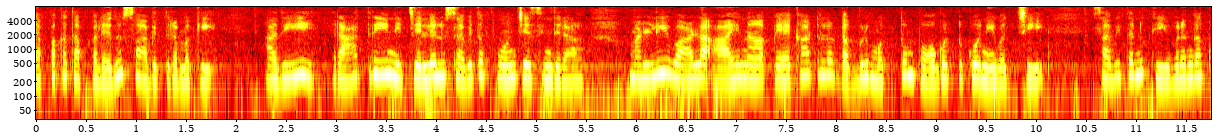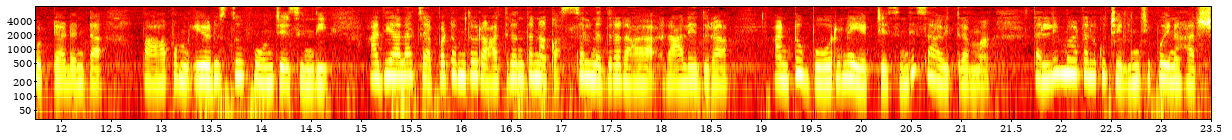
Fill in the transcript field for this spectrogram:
చెప్పక తప్పలేదు సావిత్రమ్మకి. అది రాత్రి నీ చెల్లెలు సవిత ఫోన్ చేసిందిరా. మళ్ళీ వాళ్ళ ఆయన పేకాటలో డబ్బులు మొత్తం పోగొట్టుకొని వచ్చి సవితను తీవ్రంగా కొట్టాడంట. పాపం ఏడుస్తూ ఫోన్ చేసింది. అది అలా చెప్పటంతో రాత్రంతా నాకు అస్సలు నిద్ర రా రాలేదురా అంటూ బోరున ఏడ్చేసింది సావిత్రమ్మ. తల్లి మాటలకు చెల్లించిపోయిన హర్ష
